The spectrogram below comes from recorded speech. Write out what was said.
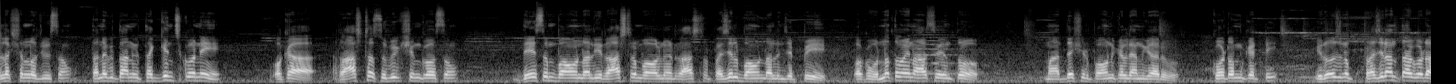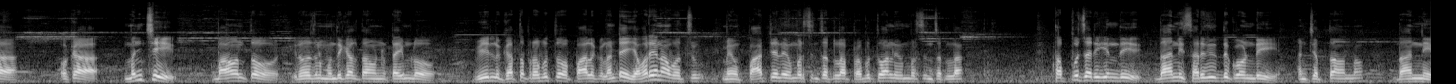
ఎలక్షన్లో చూసాం. తనకు తాను తగ్గించుకొని ఒక రాష్ట్ర సుభిక్షం కోసం దేశం బాగుండాలి రాష్ట్రం బాగుండాలి రాష్ట్ర ప్రజలు బాగుండాలని చెప్పి ఒక ఉన్నతమైన ఆశయంతో మా అధ్యక్షుడు పవన్ కళ్యాణ్ గారు కూటమి కట్టి ఈ రోజున ప్రజలంతా కూడా ఒక మంచి భావంతో ఈ రోజున ముందుకెళ్తా ఉన్న టైంలో వీళ్ళు గత ప్రభుత్వ పాలకులు అంటే ఎవరైనా అవ్వచ్చు మేము పార్టీలను విమర్శించట్లా ప్రభుత్వాలను విమర్శించట్లా తప్పు జరిగింది దాన్ని సరిదిద్దుకోండి అని చెప్తా ఉన్నాం. దాన్ని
